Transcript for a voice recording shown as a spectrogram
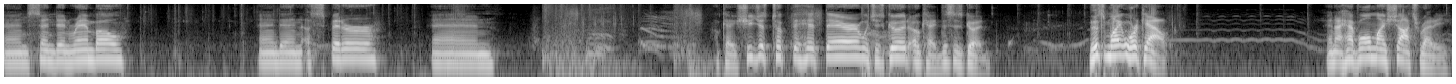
and send in Rambo, and then a spitter, and okay, she just took the hit there, which is good. Okay, this is good. This might work out. And I have all my shots ready.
